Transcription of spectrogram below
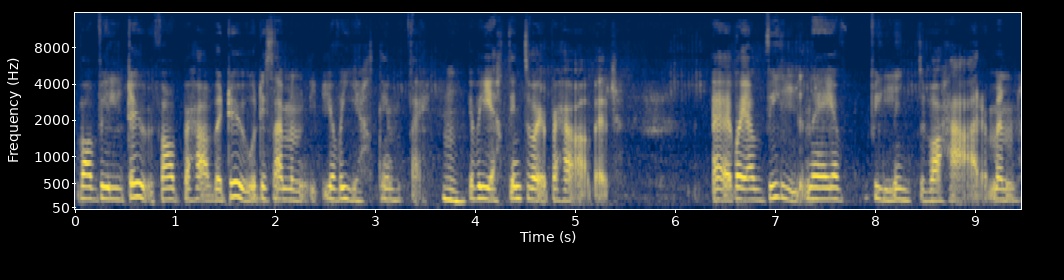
vad vill du? Vad behöver du? Och det är så här, men jag vet inte. Jag vet inte vad jag behöver. Eh, vad jag vill? Nej, jag vill inte vara här. Men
